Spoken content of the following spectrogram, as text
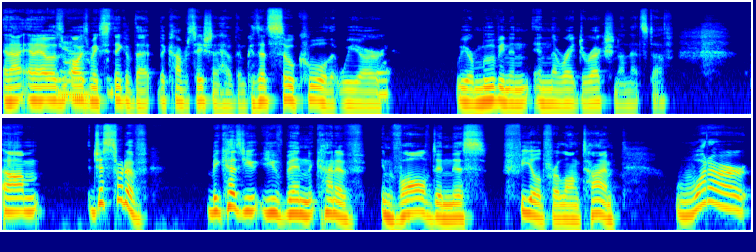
and I and I always, yeah. always makes me think of that the conversation I have with them because that's so cool that we are yeah. we are moving in in the right direction on that stuff. Um, just sort of because you you've been kind of involved in this field for a long time. What are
